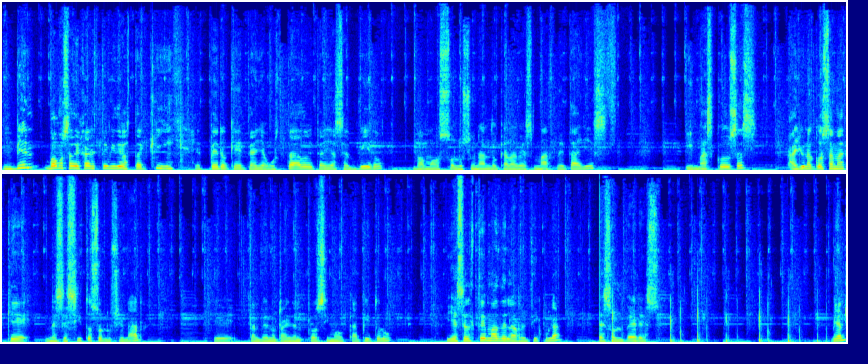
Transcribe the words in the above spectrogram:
Bien, vamos a dejar este video hasta aquí. Espero que te haya gustado y te haya servido. Vamos solucionando cada vez más detalles y más cosas. Hay una cosa más que necesito solucionar, que tal vez lo traiga el próximo capítulo, y es el tema de la retícula. Resolver eso. Bien,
